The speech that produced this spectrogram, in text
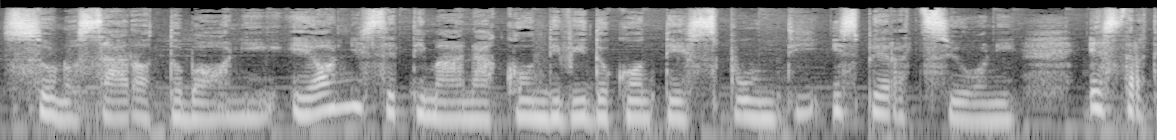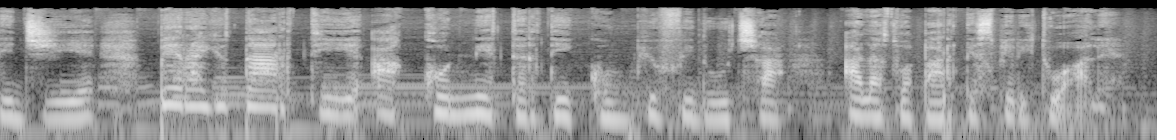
Sono Sara Ottoboni e ogni settimana condivido con te spunti, ispirazioni e strategie per aiutarti a connetterti con più fiducia alla tua parte spirituale.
